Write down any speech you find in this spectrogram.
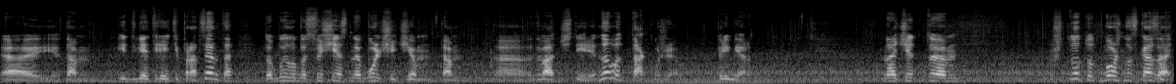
э, там, и 2 трети процента, то было бы существенно больше, чем там 24. Ну вот так уже примерно. Значит, что тут можно сказать?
